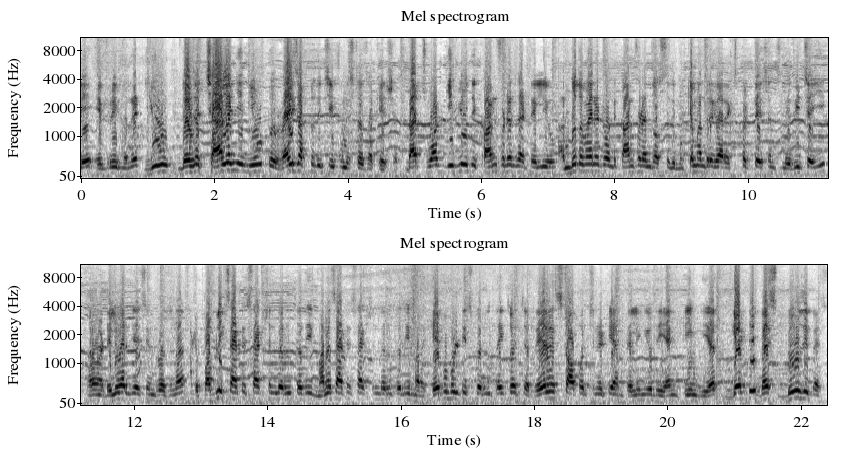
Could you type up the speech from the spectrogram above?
day every minute you there a challenge in you to rise up to the chief minister's occasion that's what give you the confidence I tell you అద్భుతమైనటువంటి కాన్ఫిడెన్స్ వస్తుంది. ముఖ్యమంత్రి గారి ఎక్స్పెక్టేషన్స్ని రీచ్ అయ్యి మనం డెలివర్ చేసిన రోజున అటు పబ్లిక్ సాటిస్ఫాక్షన్ పెరుగుతుంది మన సాటిస్ఫాక్షన్ పెరుగుతుంది మన కేపబిలిటీస్ పెరుగుతాయి. So it's rarest opportunity I'm telling you the young team here get the best do the best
